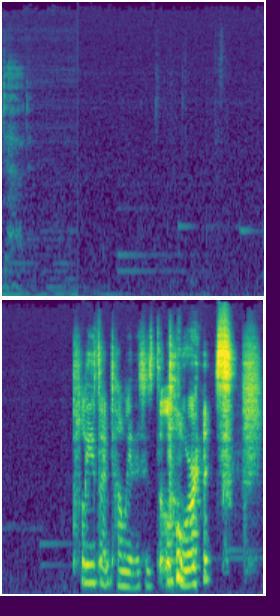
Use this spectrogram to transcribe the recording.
Dad. Please don't tell me this is Dolores. Dolores.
